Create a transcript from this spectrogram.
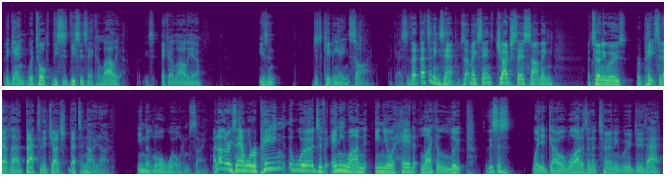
but again, we're talking. This is this is echolalia. This echolalia isn't just keeping it inside. Okay, so that, that's an example. Does that make sense? Judge says something, Attorney Woos repeats it out loud back to the judge. That's a no no in the law world, I'm saying. Another example repeating the words of anyone in your head like a loop. So this is where you'd go, well, why does an attorney woo do that?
